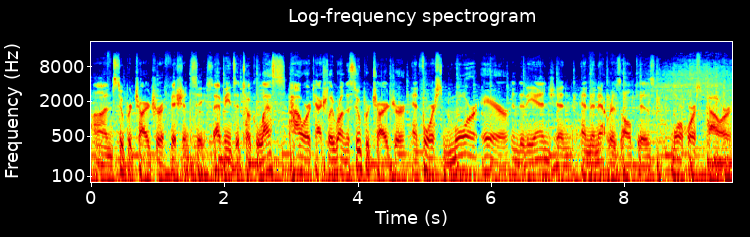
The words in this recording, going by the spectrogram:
on supercharger efficiency. So that means it took less power to actually run the supercharger and forced more air into the engine, and the net result is more horsepower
